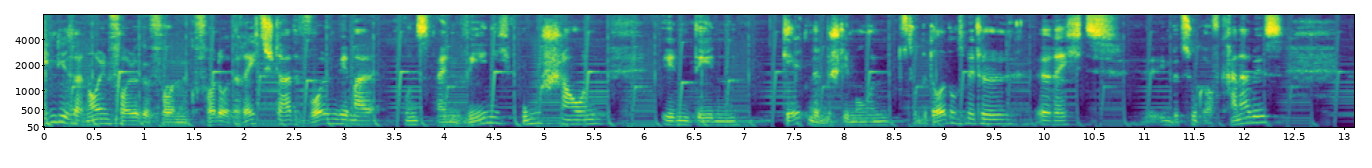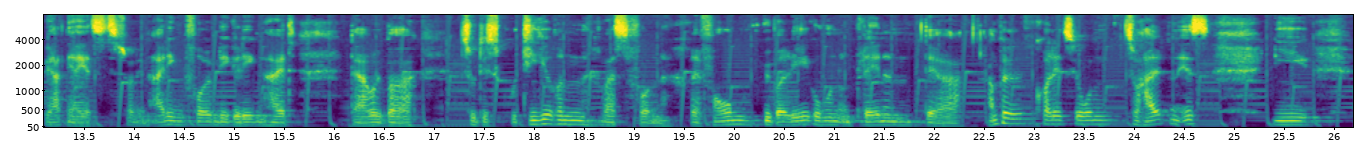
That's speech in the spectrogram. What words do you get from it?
In dieser neuen Folge von Follow the Rechtsstaat wollen wir mal uns ein wenig umschauen in den geltenden Bestimmungen zum Betäubungsmittelrecht in Bezug auf Cannabis. Wir hatten ja jetzt schon in einigen Folgen die Gelegenheit, darüber zu diskutieren, was von Reformüberlegungen und Plänen der Ampelkoalition zu halten ist, die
